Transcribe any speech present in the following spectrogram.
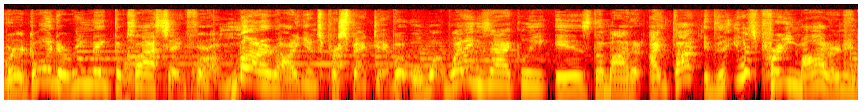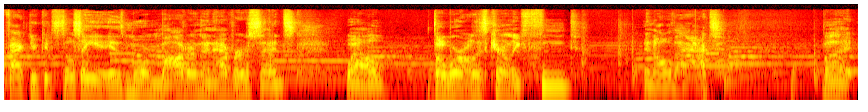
we're going to remake the classic for a modern audience perspective? What, what, what exactly is the modern? I thought it, was pretty modern. In fact, you could still say it is more modern than ever since, well, the world is currently fleet and all that. But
